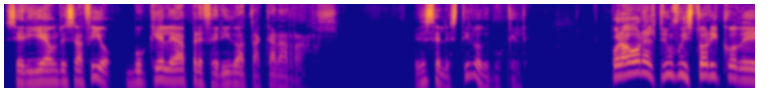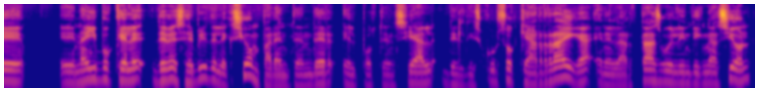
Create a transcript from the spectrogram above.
sería un desafío. Bukele ha preferido atacar a Ramos. Ese es el estilo de Bukele. Por ahora, el triunfo histórico de eh, Nayib Bukele debe servir de lección para entender el potencial del discurso que arraiga en el hartazgo y la indignación,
